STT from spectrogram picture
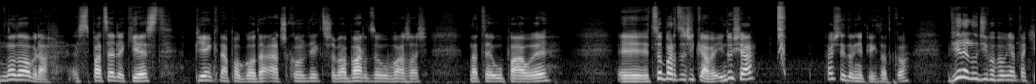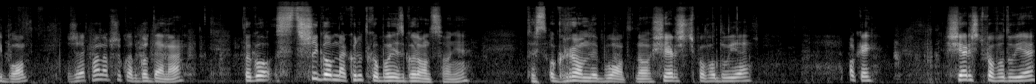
No dobra, spacerek jest, piękna pogoda, aczkolwiek trzeba bardzo uważać na te upały. Yy, Co bardzo ciekawe, Indusia, chodź tutaj do mnie pięknotko. Wiele ludzi popełnia taki błąd, że jak ma na przykład Goldena, to go strzygą na krótko, bo jest gorąco, nie? To jest ogromny błąd. No, sierść powoduje. Okej. Sierść powoduje,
